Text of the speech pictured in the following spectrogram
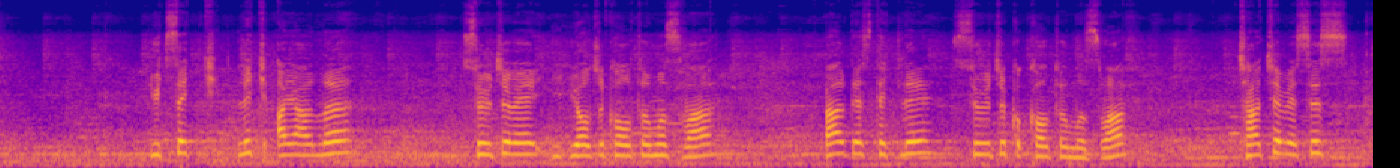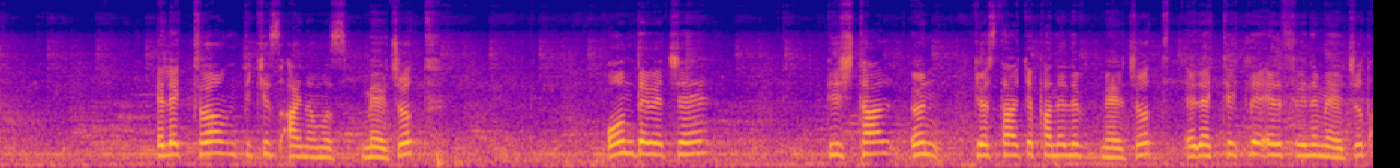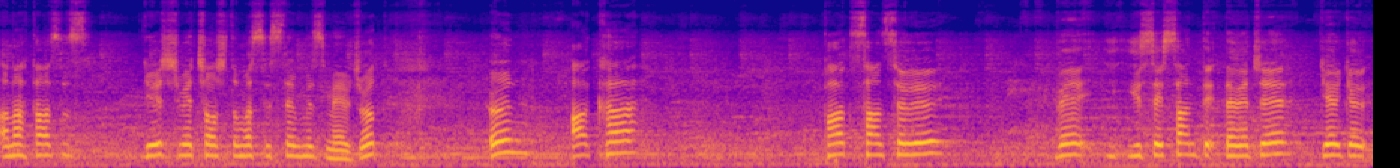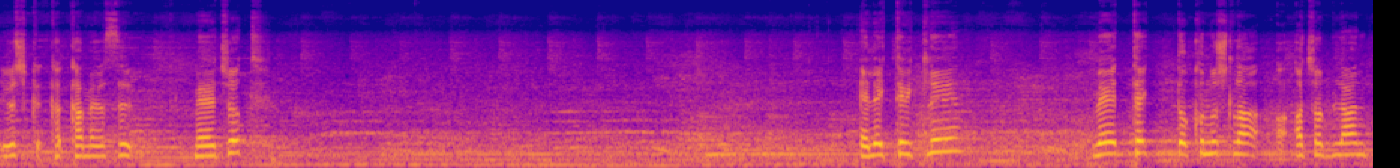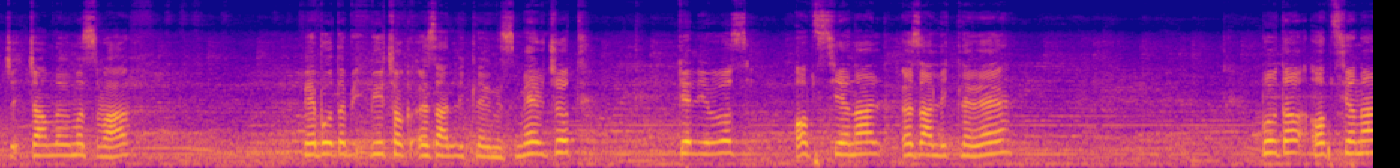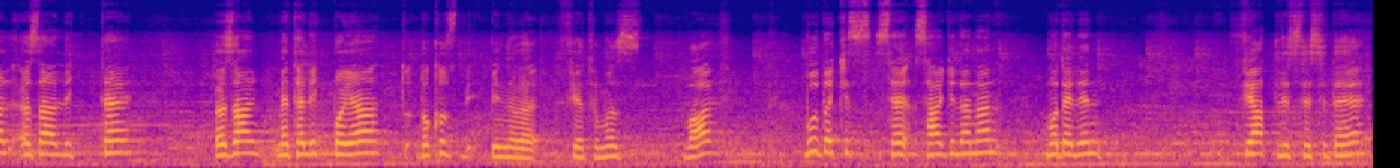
Yükseklik ayarlı sürücü ve yolcu koltuğumuz var. Bel destekli sürücü ko- koltuğumuz var. Çerçevesiz elektron dikiz aynamız mevcut. 10 derece dijital ön gösterge paneli mevcut. Elektrikli el freni mevcut. Anahtarsız giriş ve çalıştırma sistemimiz mevcut. Ön, arka park sensörü ve 180 de- derece geri görüş ka- kamerası mevcut. Elektrikli ve tek dokunuşla açabilen camlarımız var. Ve burada bir- birçok özelliklerimiz mevcut. Geliyoruz opsiyonel özelliklere. Burada opsiyonel özellikte özel metalik boya 9000 lira fiyatımız var. Buradaki se- sergilenen modelin fiyat listesi de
